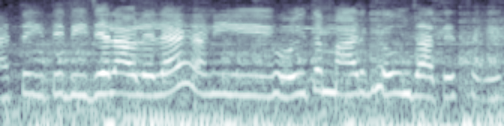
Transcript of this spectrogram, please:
आता इथे डीजे लावलेला आहे आणि होळीचा मार घेऊन जाते सगळे.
